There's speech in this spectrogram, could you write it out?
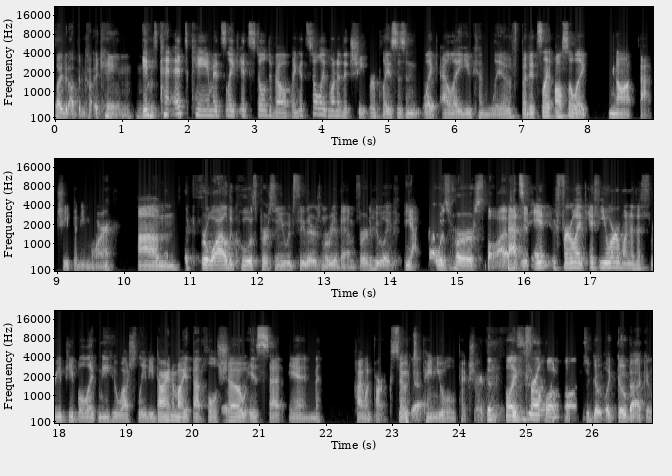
it's not even up and co- it came. it's it came it's like it's still developing it's still like one of the cheaper places in like la you can live but it's like also like not that cheap anymore um like for a while the coolest person you would see there is Maria Bamford who like Yeah. that was her spot. that's you know? it for like if you are one of the three people like me who watched lady dynamite that whole Yeah. show is set in highland park so to paint you a little picture And But, like, for- a fun to go like go back and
